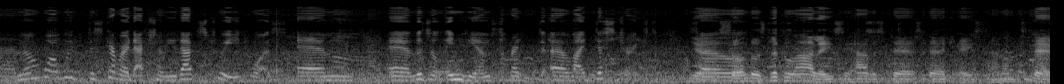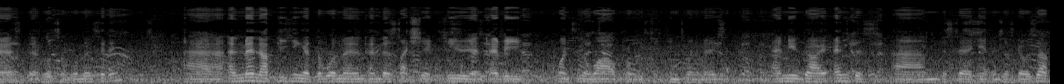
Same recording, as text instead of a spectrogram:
Um, and what we've discovered actually, that street was um, a Little Indian's red uh, light district. Yeah, so on those little alleys, you have a stair, staircase, and on the stairs, there's lots of women sitting. Uh, and men are peeking at the women, and there's actually a queue, and every once in a while, probably 15, 20 minutes, a new guy enters um, the staircase and just goes up.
